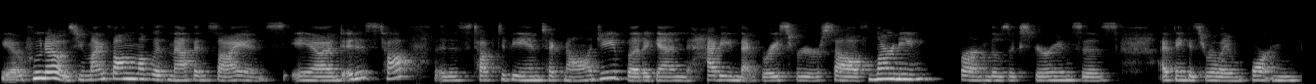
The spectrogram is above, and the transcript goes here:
you know, who knows? You might fall in love with math and science, and it is tough. It is tough to be in technology, but again, having that grace for yourself, learning from those experiences, I think is really important.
